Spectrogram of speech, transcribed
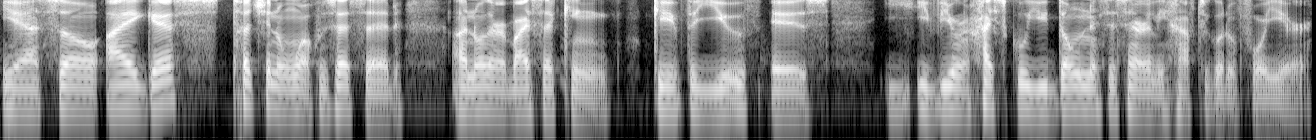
Yeah, so I guess touching on what Jose said, another advice I can give the youth is if you're in high school, you don't necessarily have to go to four year.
